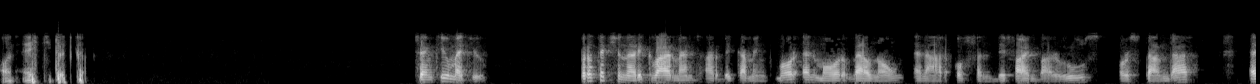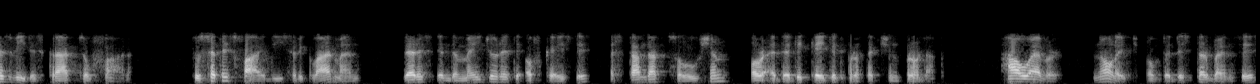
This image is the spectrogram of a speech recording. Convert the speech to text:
on ST.com. Thank you, Matthew. Protection requirements are becoming more and more well known and are often defined by rules or standards as we described so far. To satisfy these requirements, there is in the majority of cases a standard solution or a dedicated protection product. However, knowledge of the disturbances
